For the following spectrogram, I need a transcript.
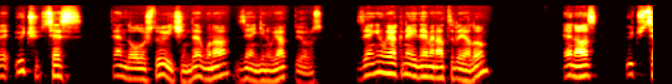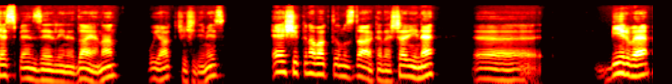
ve 3 sesten de oluştuğu için de buna zengin uyak diyoruz. Zengin uyak neydi hemen hatırlayalım. En az 3 ses benzerliğine dayanan uyak çeşidimiz. E şıkkına baktığımızda arkadaşlar yine e, 1 ve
